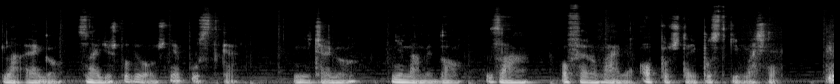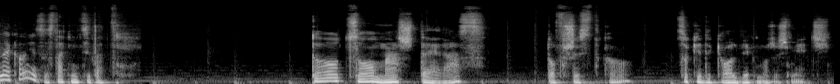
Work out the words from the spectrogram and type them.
dla ego. Znajdziesz tu wyłącznie pustkę. Niczego nie mamy do zaoferowania, oprócz tej pustki właśnie. I na koniec ostatni cytat. To, co masz teraz, to wszystko, co kiedykolwiek możesz mieć.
